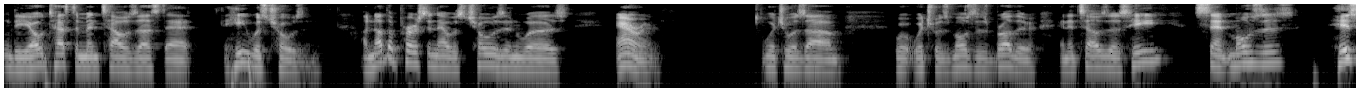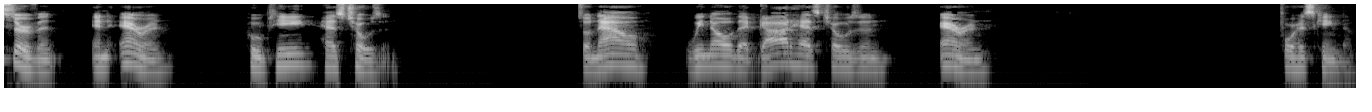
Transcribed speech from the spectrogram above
the Old Testament tells us that he was chosen. Another person that was chosen was Aaron, which was um, which was Moses' brother, and it tells us he sent Moses, his servant, and Aaron, whom he has chosen. So now we know that God has chosen Aaron for his kingdom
